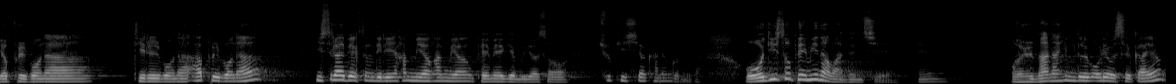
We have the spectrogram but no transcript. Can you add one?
옆을 보나 뒤를 보나 앞을 보나 이스라엘 백성들이 한 명 한 명 뱀에게 물려서 죽기 시작하는 겁니다. 어디서 뱀이 나왔는지 예. 얼마나 힘들고 어려웠을까요?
